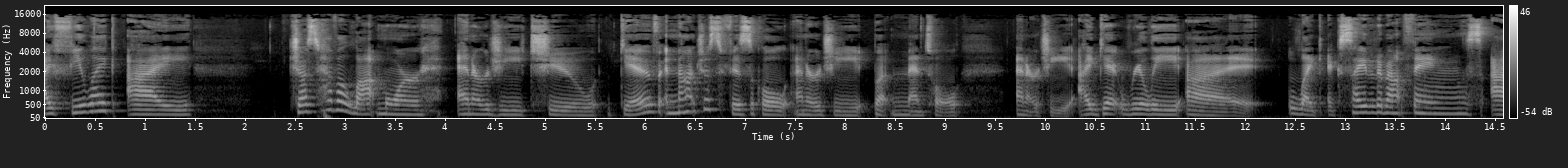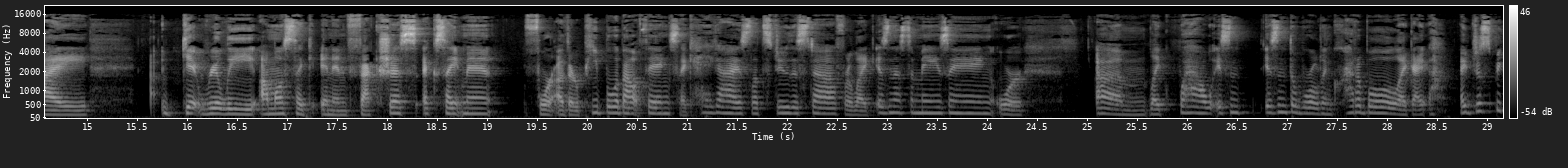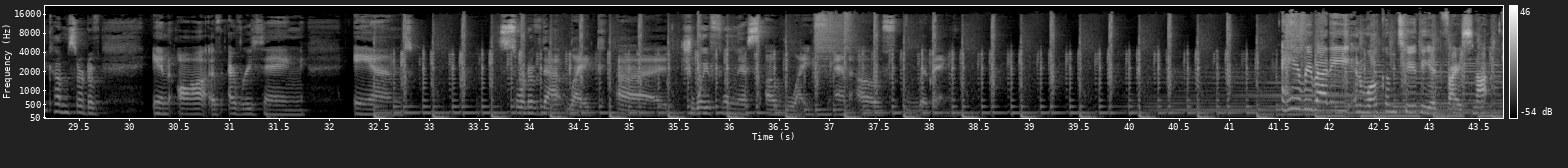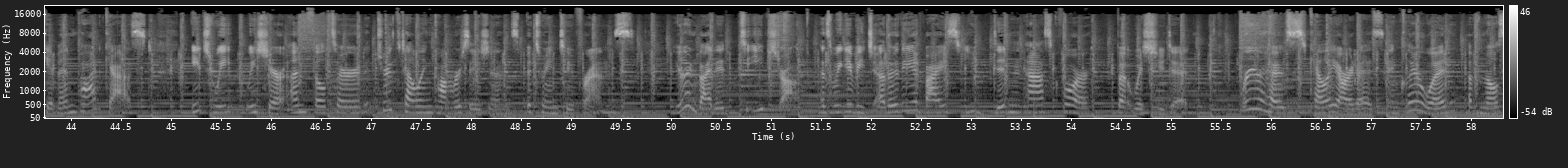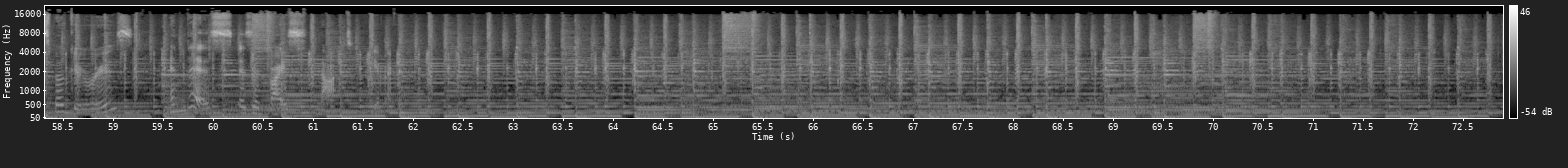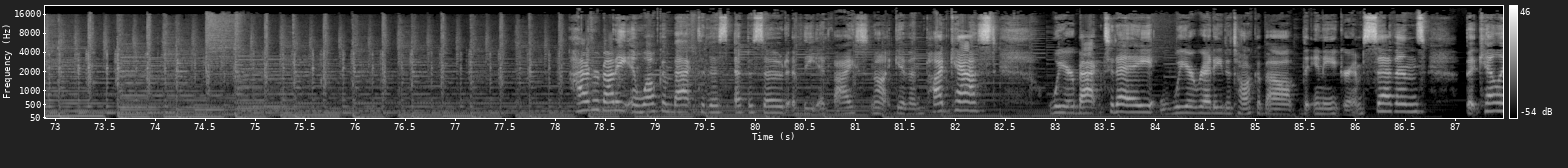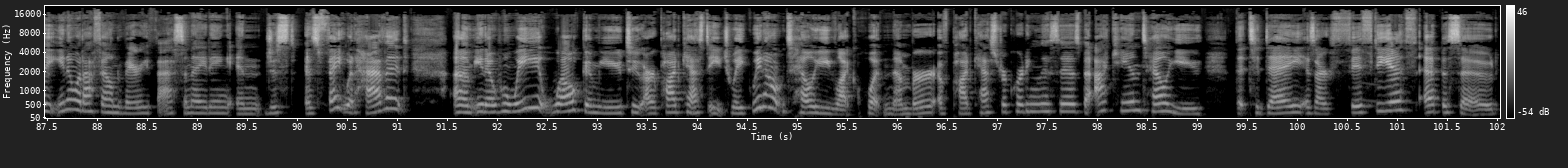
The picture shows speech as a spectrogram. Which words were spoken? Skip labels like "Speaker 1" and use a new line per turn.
I feel like I just have a lot more energy to give and not just physical energy, but mental energy. I get really uh, like excited about things. I get really almost like an infectious excitement for other people about things like hey guys let's do this stuff or like isn't this amazing or um like wow isn't isn't the world incredible like i i just become sort of in awe of everything and sort of that like uh joyfulness of life and of living
Hey, everybody, and welcome to the Advice Not Given podcast. Each week, we share unfiltered, truth telling conversations between two friends. You're invited to eavesdrop as we give each other the advice you didn't ask for, but wish you did. We're your hosts, Kelly Artis and Claire Wood of MilSpo Gurus, and this is Advice Not Given.
Hi, everybody, and welcome back to this episode of the Advice Not Given podcast. We are back today. We are ready to talk about the Enneagram Sevens. But, Kelly, you know what I found very fascinating? And just as fate would have it, um, you know, when we welcome you to our podcast each week, we don't tell you like what number of podcast recording this is, but I can tell you that today is our 50th episode.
